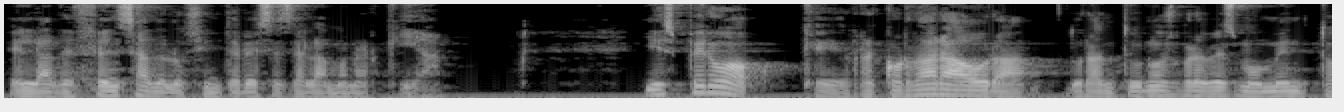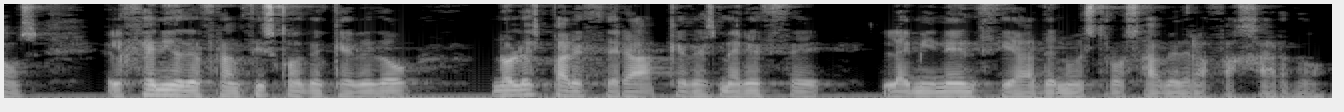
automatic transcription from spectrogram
en la defensa de los intereses de la monarquía. Y espero que recordar ahora, durante unos breves momentos, el genio de Francisco de Quevedo no les parecerá que desmerece la eminencia de nuestro Saavedra Fajardo.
